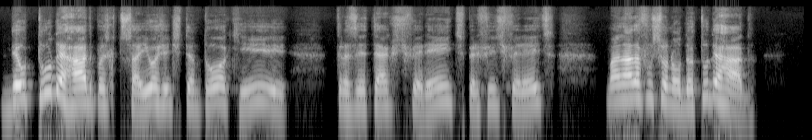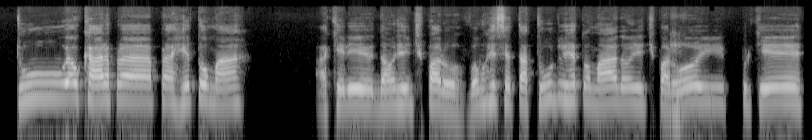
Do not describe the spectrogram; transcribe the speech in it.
Deu tudo errado depois que tu saiu. A gente tentou aqui trazer técnicos diferentes, perfis diferentes, mas nada funcionou, deu tudo errado tu é o cara para retomar aquele da onde a gente parou. Vamos resetar tudo e retomar da onde a gente parou e porque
